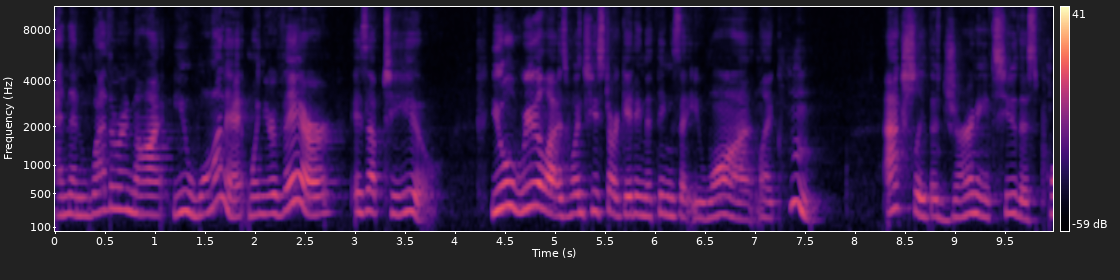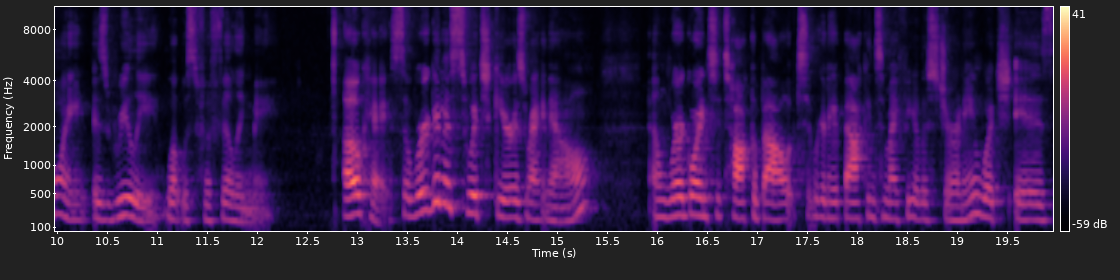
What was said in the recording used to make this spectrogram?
And then whether or not you want it when you're there is up to you. You'll realize once you start getting the things that you want, like, hmm, actually, the journey to this point is really what was fulfilling me. Okay, so we're gonna switch gears right now and we're going to talk about, we're gonna get back into my fearless journey, which is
